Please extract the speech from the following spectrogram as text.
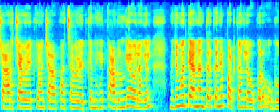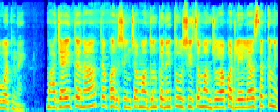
चारच्या वेळेत किंवा चार पाचच्या वेळेत कनी हे काढून घ्यावं लागेल. म्हणजे मग त्यानंतर कनी पटकन लवकर उगवत नाही. माझ्या इथे ना त्या फरशींच्या मधून कणी तुळशीचं मंजुळा पडलेल्या असतात की नाही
